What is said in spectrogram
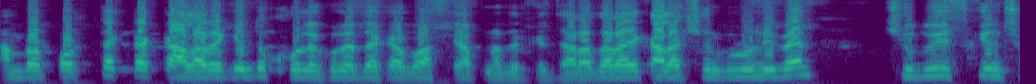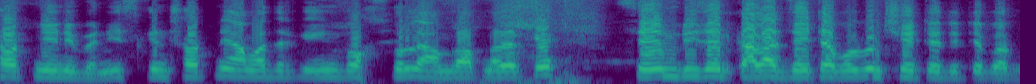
আমরা প্রত্যেকটা কালারে কিন্তু খুলে খুলে দেখাবো আজকে আপনাদেরকে। যারা যারা এই কালেকশনগুলো নিবেন, শুধু স্ক্রিনশট নিয়ে নেবেন। স্ক্রিনশট নিয়ে আমাদেরকে ইনবক্স করলে আমরা আপনাদেরকে সেম ডিজাইন কালার যেটা বলবেন, সেটা দিতে পারব।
